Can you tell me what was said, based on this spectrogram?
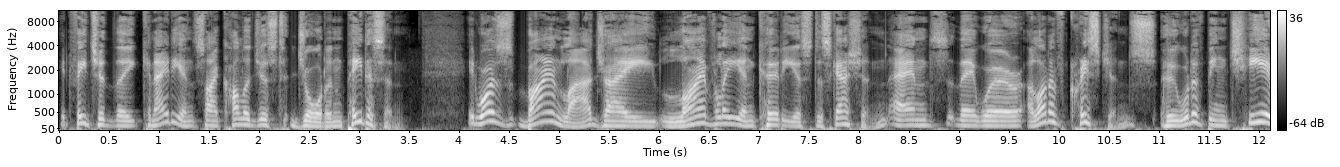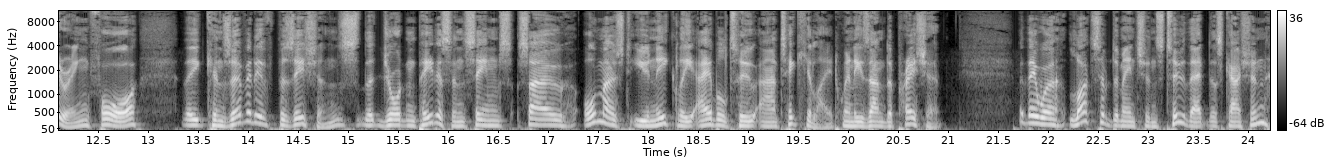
It featured the Canadian psychologist Jordan Peterson. It was by and large a lively and courteous discussion, and there were a lot of Christians who would have been cheering for the conservative positions that Jordan Peterson seems so almost uniquely able to articulate when he's under pressure. But there were lots of dimensions to that discussion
